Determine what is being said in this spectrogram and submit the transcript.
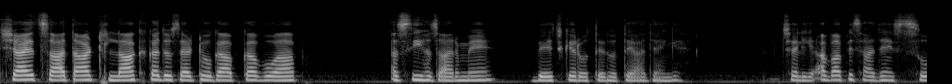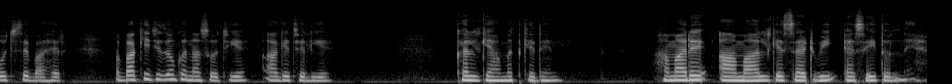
شاید سات آٹھ لاکھ کا جو سیٹ ہوگا آپ کا، وہ آپ اسی ہزار میں بیچ کے روتے دھوتے آ جائیں گے۔ چلیے، اب واپس آ جائیں اس سوچ سے باہر۔ اب باقی چیزوں کو نہ سوچیے، آگے چلیے۔ کل قیامت کے دن ہمارے اعمال کے سیٹ بھی ایسے ہی تلنے ہیں۔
